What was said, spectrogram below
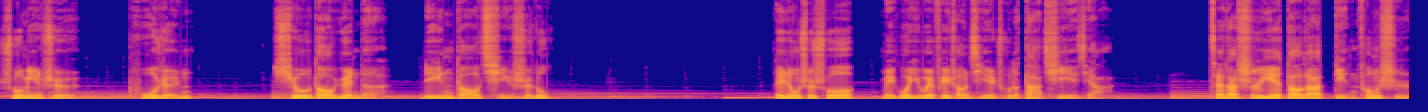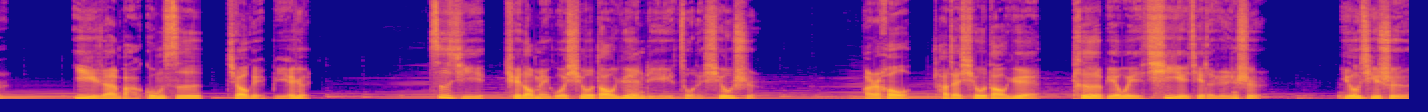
书名是《仆人修道院的领导启示录》。内容是说，美国一位非常杰出的大企业家，在他事业到达顶峰时，毅然把公司交给别人，自己却到美国修道院里做了修士。而后，他在修道院特别为企业界的人士，尤其是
